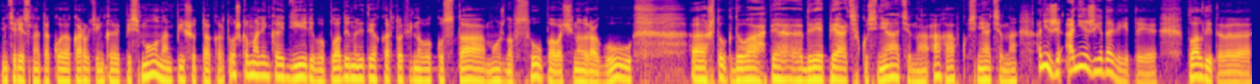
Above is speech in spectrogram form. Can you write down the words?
интересное такое коротенькое письмо. Нам пишут так. Картошка маленькое дерево, плоды на ветвях картофельного куста, можно в суп, овощной рагу, штук 2, 5, 2, 5, вкуснятина. Ага, вкуснятина. Они же, они же ядовитые. Плоды-то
